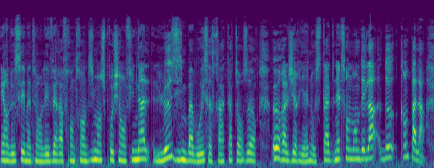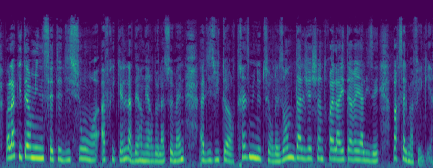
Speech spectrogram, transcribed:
Et on le sait maintenant, les Verts affronteront dimanche prochain en finale le Zimbabwe. Ça sera à 14h heure algérienne au stade Nelson Mandela de Kampala. Voilà qui termine cette édition africaine, la dernière de la semaine. À 18h13 minutes sur les ondes d'Alger 3, elle a été réalisée par Selma Fegir.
